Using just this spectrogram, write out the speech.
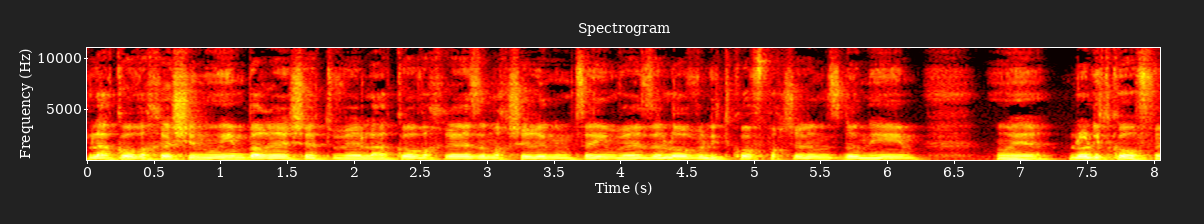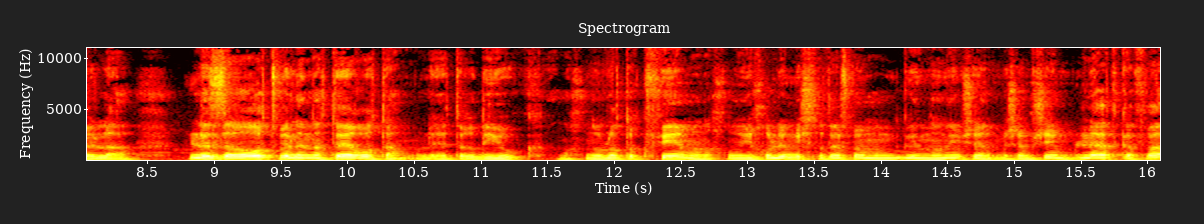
ולעקוב אחרי שינויים ברשת ולעקוב אחרי איזה מכשירים נמצאים ואיזה לא ולתקוף מכשירים זדוניים, לא לתקוף אלא לזהות ולנטר אותם ליתר דיוק. אנחנו לא תוקפים, אנחנו יכולים להשתתף במנגנונים שמשמשים להתקפה,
